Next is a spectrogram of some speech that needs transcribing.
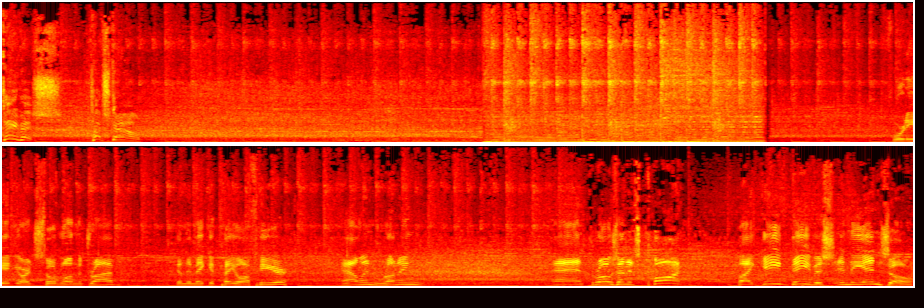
Davis, touchdown. Forty-eight yards total on the drive. Can they make it pay off here? Allen running and throws, and it's caught by Gabe Davis in the end zone.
